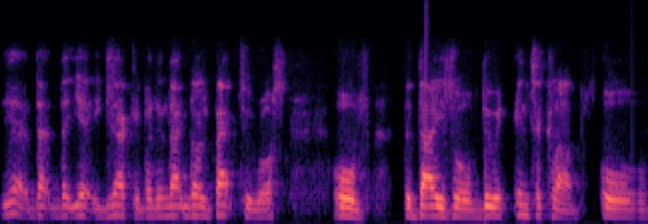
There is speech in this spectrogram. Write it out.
yeah, that that yeah, exactly. But then that goes back to Ross of the days of doing interclubs or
